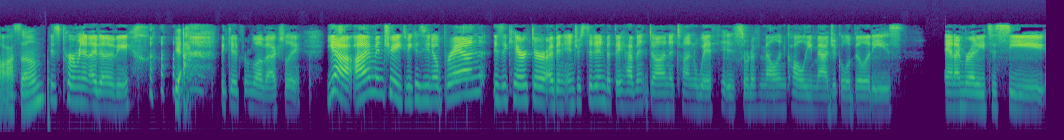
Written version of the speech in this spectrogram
awesome. His permanent identity. Yeah. the kid from Love Actually. Yeah, I'm intrigued because you know Bran is a character I've been interested in, but they haven't done a ton with his sort of melancholy magical abilities. And I'm ready to see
